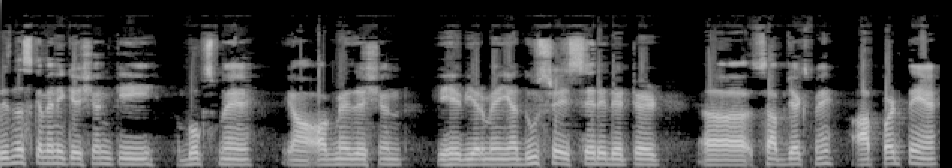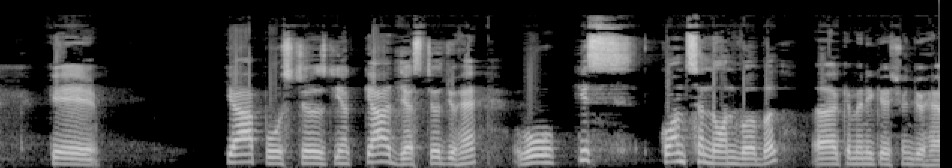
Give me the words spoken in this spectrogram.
بزنس کمیونیکیشن کی بکس میں یا آرگنائزیشن بیہیویئر میں یا دوسرے اس سے ریلیٹڈ سبجیکٹس میں آپ پڑھتے ہیں کہ کیا پوسچرز یا کیا جیسچر جو ہیں وہ کس کون سا نان وربل کمیونیکیشن جو ہے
